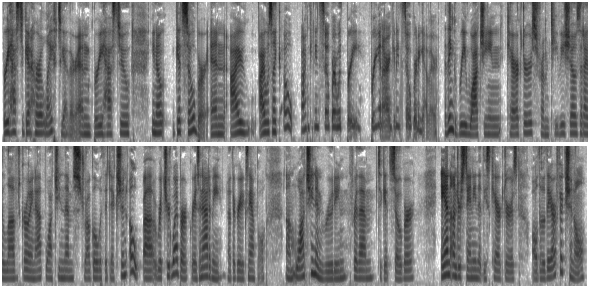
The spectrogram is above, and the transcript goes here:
bree has to get her life together and bree has to you know get sober and i i was like oh i'm getting sober with bree Bree and I are getting sober together. I think rewatching characters from TV shows that I loved growing up, watching them struggle with addiction. Oh, uh, Richard Webber, Grey's Anatomy, another great example. Um, watching and rooting for them to get sober and understanding that these characters, although they are fictional,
